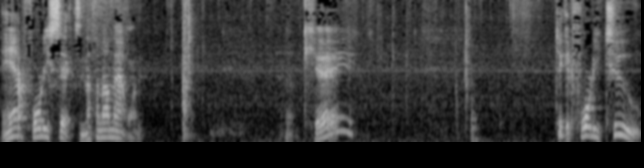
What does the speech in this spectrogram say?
and 46. Nothing on that one. Okay. Ticket 42.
